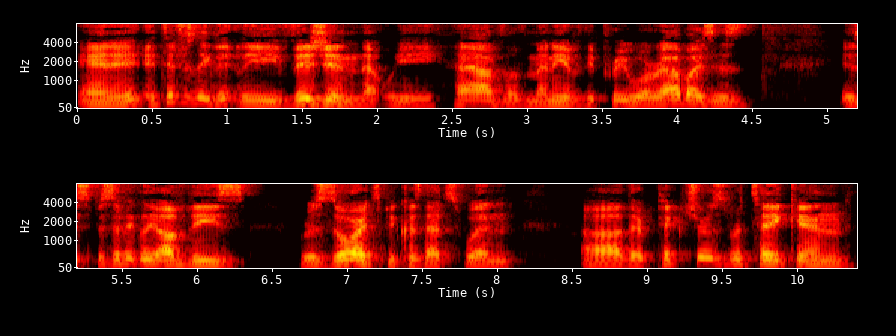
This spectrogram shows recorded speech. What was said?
And it, it's interesting that the vision that we have of many of the pre-war rabbis is is specifically of these resorts because that's when uh, their pictures were taken.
